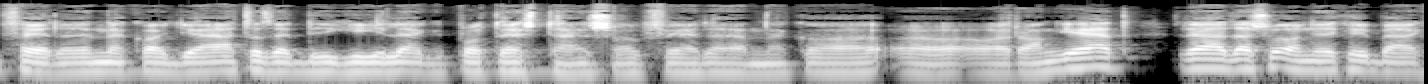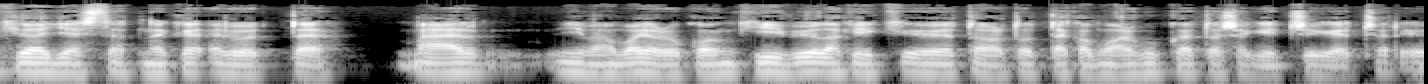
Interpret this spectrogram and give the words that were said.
fejedelemnek adja át, az eddigi legprotestánsabb fejedelemnek a, a, a rangját. Ráadásul annélkül, hogy bárki egyeztetnek előtte már nyilván bajorokon kívül, akik tartották a markukat a segítséget cserél.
